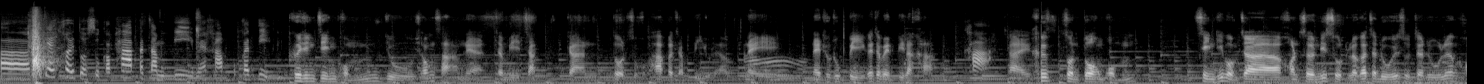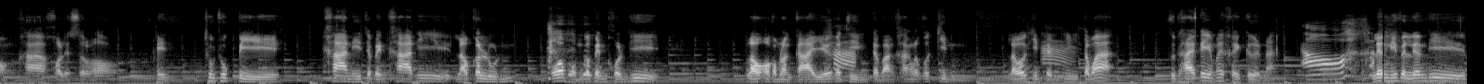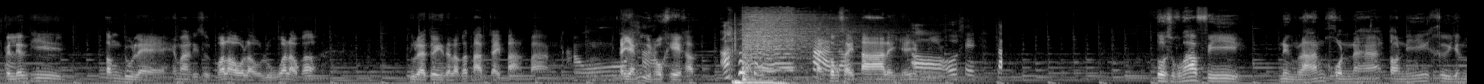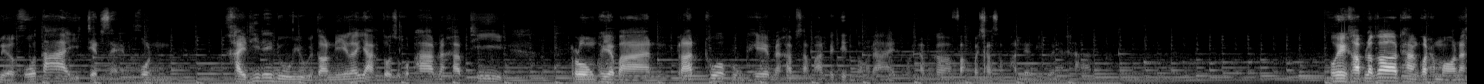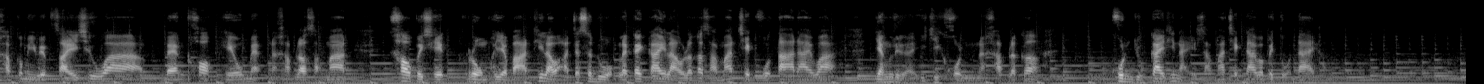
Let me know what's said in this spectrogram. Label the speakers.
Speaker 1: เอ่อพี่เกดเคยตรวจสุขภาพประจำปีไหมคะปกติ
Speaker 2: คือจริงๆ ผมอยู่ช่อง 3 เนี่ย จะมีจัดการตรวจสุขภาพประจำปีอยู่แล้ว ใน
Speaker 1: อ๋อ
Speaker 2: ในทุกๆ ปีก็จะเป็นปีละครั้ง
Speaker 1: ค่ะ
Speaker 2: ใช่ คือส่วนตัวของผม สิ่งที่ผมจะคอนเซิร์นที่สุด แล้วก็จะดูที่สุดจะดูเรื่องของค่าคอเลสเตอรอลในทุกๆ ปี ค่านี้จะเป็นค่าที่เราก็ลุ้น เพราะว่าผมก็เป็นคนที่เราออกกำลังกายเยอะก็
Speaker 1: ค่ะ
Speaker 2: จริง แต่บางครั้งเราก็กิน เราก็กินเต็มที่
Speaker 1: อ่า
Speaker 2: แต่ว่า สุดท้ายก็ยังไม่เคยเกินนะ
Speaker 1: อ๋อ
Speaker 2: เรื่องนี้เป็นเรื่องที่เป็นเรื่องที่ต้องดูแลให้มากที่สุดเพราะเราเรารู้ว่าเราก็ดูแลตัวเองแต่เราก็ตามใจปากบ้าง
Speaker 1: อ๋อ
Speaker 2: แต่อย่างอื่นโอเคครับ
Speaker 1: ค่ะ
Speaker 2: ตรงสายตาอะไรอย่างเงี้ยยั
Speaker 1: อ๋
Speaker 2: ง
Speaker 1: อ
Speaker 2: มี
Speaker 1: โอเค
Speaker 2: ตรวจสุขภาพฟรี 1 ล้านคนนะฮะ ตอนนี้คือยังเหลือโควต้าอีก 7 0 0 0 0 0 คน ใครที่ได้ดูอยู่ตอนนี้แล้วอยากตรวจสุขภาพนะครับ ที่โรงพยาบาลรัฐทั่วกรุงเทพนะครับ สามารถไปติดต่อได้นะครับ ก็ฝากประชาสัมพันธ์เรื่องนี้ด้วยนะครับ โอเคครับ แล้วก็ทางกทมนะครับก็มีเว็บไซต์ชื่อว่า Bangkok Health Map นะครับเราสามารถเข้าไปเช็คโรงพยาบาลที่เราอาจจะสะดวกและใกล้ ๆ เรา แล้วก็สามารถเช็คโคต้าได้ว่ายังเหลืออีกกี่คนนะครับแล้วก็คุณอยู่ใกล้ที่ไหนสามารถเช็คได้ว่าไปตรวจได้ครับ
